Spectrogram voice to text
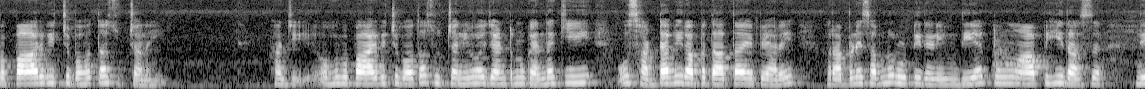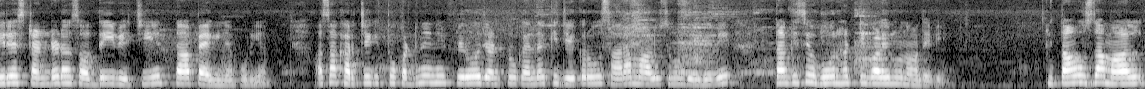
ਵਪਾਰ ਵਿੱਚ ਬਹੁਤਾ ਸੁੱਚਾ ਨਹੀਂ। ਹਾਂਜੀ, ਉਹ ਵਪਾਰ ਵਿੱਚ ਬਹੁਤਾ ਸੁੱਚਾ ਨਹੀਂ। ਉਹ ਏਜੰਟ ਨੂੰ ਕਹਿੰਦਾ ਕਿ ਉਹ ਸਾਡਾ ਵੀ ਰੱਬ ਦਾਤਾ ਹੈ ਪਿਆਰੇ। ਰੱਬ ਨੇ ਸਭ ਨੂੰ ਰੋਟੀ ਦੇਣੀ ਹੁੰਦੀ ਹੈ। ਤੂੰ ਆਪ ਹੀ ਦੱਸ ਨੀਰੇ ਸਟੈਂਡਰਡ ਸੌਦੇ ਹੀ ਵੇਚੀਏ ਤਾਂ ਪੈ ਗਈਆਂ ਪੂਰੀਆਂ। ਅਸਾਂ ਖਰਚੇ ਕਿੱਥੋਂ ਕੱਢਣੇ ਨੇ? ਫਿਰ ਉਹ ਏਜੰਟ ਨੂੰ ਕਹਿੰਦਾ ਕਿ ਜੇਕਰ ਉਹ ਸਾਰਾ ਮਾਲ ਉਸ ਨੂੰ ਦੇ ਦੇਵੇ ਤਾਂ ਕਿਸੇ ਹੋਰ ਹੱਟੀ ਵਾਲੇ ਨੂੰ ਨਾ ਦੇਵੇ। ਤਾਂ ਉਸ ਦਾ ਮਾਲ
